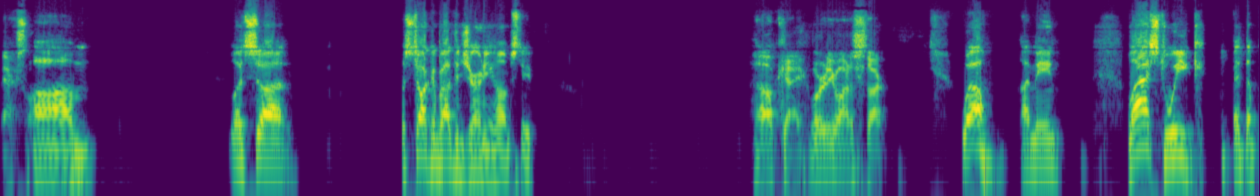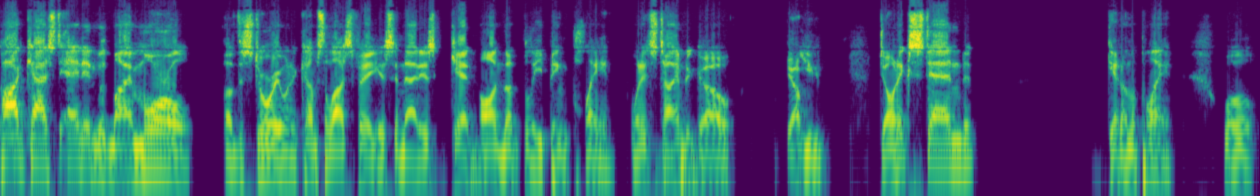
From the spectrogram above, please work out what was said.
Excellent. Um, let's uh, let's talk about the journey home, Steve. okay, where do you want to start? Well, I mean, last week at the podcast ended with my moral of the story when it comes to Las Vegas, and that is get on the bleeping plane when it's time to go. Yep. You don't extend. Get on the plane. Well,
